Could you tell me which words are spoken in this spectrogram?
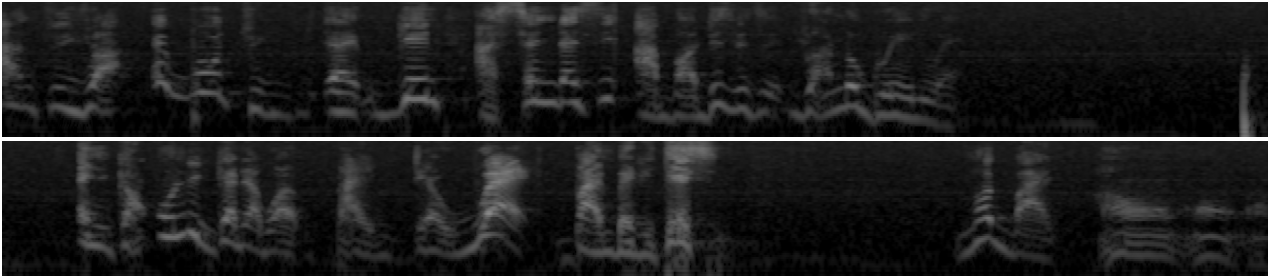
until you are able to uh, gain ascendancy about this business, you are not going anywhere. And you can only get about by the word, by meditation, not by oh, oh, oh.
